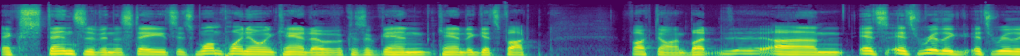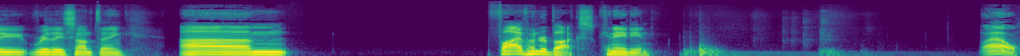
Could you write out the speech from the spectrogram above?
extensive in the states. It's 1.0 in Canada because again, Canada gets fucked fucked on. But um, it's it's really it's really really something. Um, five hundred bucks Canadian. Wow.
